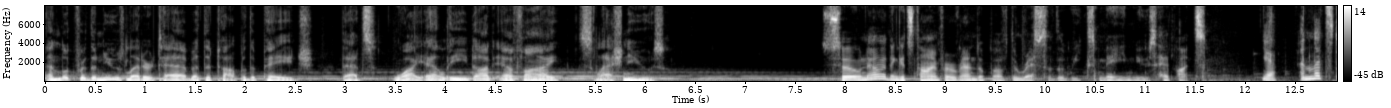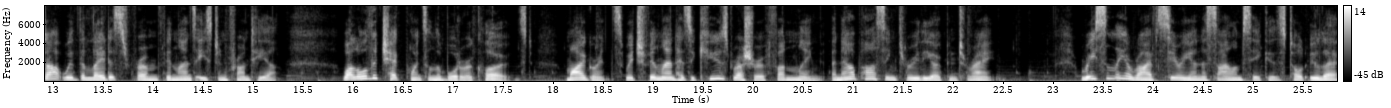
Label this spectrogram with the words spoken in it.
and look for the newsletter tab at the top of the page. That's yle.fi slash news. So now I think it's time for a roundup of the rest of the week's main news headlines. Yeah, and let's start with the latest from Finland's eastern frontier. While all the checkpoints on the border are closed, migrants, which Finland has accused Russia of funneling, are now passing through the open terrain. Recently arrived Syrian asylum seekers told Yle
